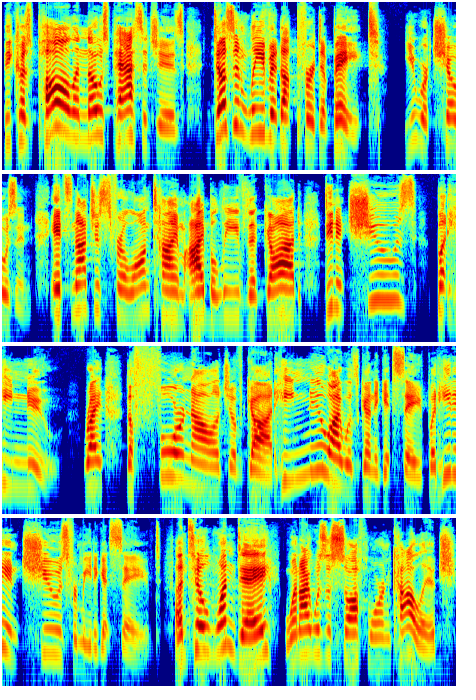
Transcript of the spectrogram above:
Because Paul, in those passages, doesn't leave it up for debate. You were chosen. It's not just for a long time, I believe that God didn't choose, but He knew, right? The foreknowledge of God. He knew I was going to get saved, but He didn't choose for me to get saved. Until one day, when I was a sophomore in college,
